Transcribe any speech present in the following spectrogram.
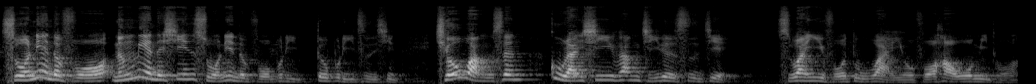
所念的佛，能念的心，所念的佛不离都不离自性。求往生固然西方极乐世界，十万亿佛度外有佛号阿弥陀，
